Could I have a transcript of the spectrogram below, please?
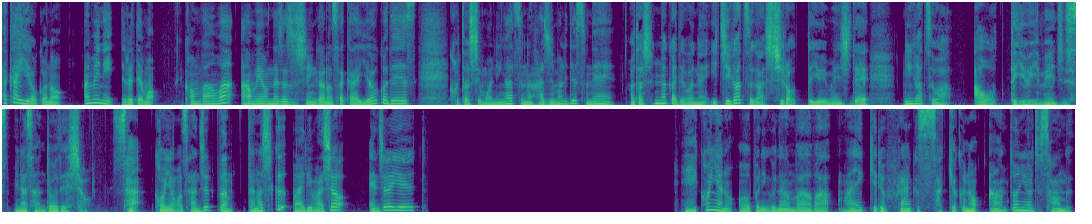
坂井陽子の雨に濡れても。こんばんは、雨女ジャズシンガーの坂井陽子です。今年も2月の始まりですね。私の中ではね、1月が白っていうイメージで、2月は青っていうイメージです。皆さんどうでしょうさあ、今夜も30分楽しく参りましょう。Enjoy it! えー今夜のオープニングナンバーはマイケル・フランクス作曲のアントニオズ・ソング。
